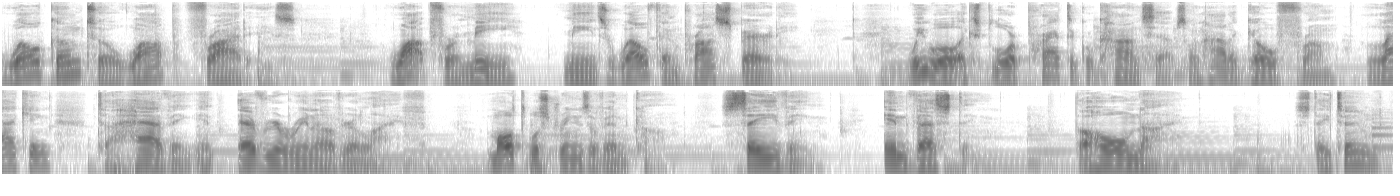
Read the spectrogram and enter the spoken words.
Welcome to WAP Fridays. WAP for me means wealth and prosperity. We will explore practical concepts on how to go from lacking to having in every arena of your life. Multiple streams of income, saving, investing, the whole nine. Stay tuned.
